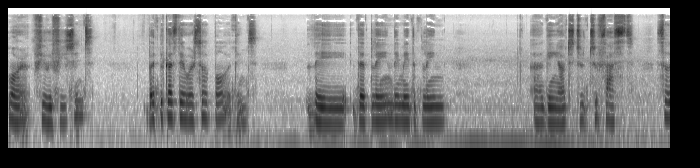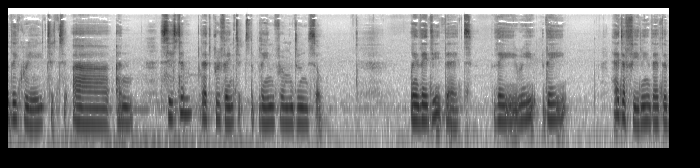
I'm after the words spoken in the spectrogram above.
more fuel efficient, but because they were so potent, they the plane they made the plane uh, gain altitude too fast, so they created uh, an system that prevented the plane from doing so. When they did that, they re- they had a feeling that the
